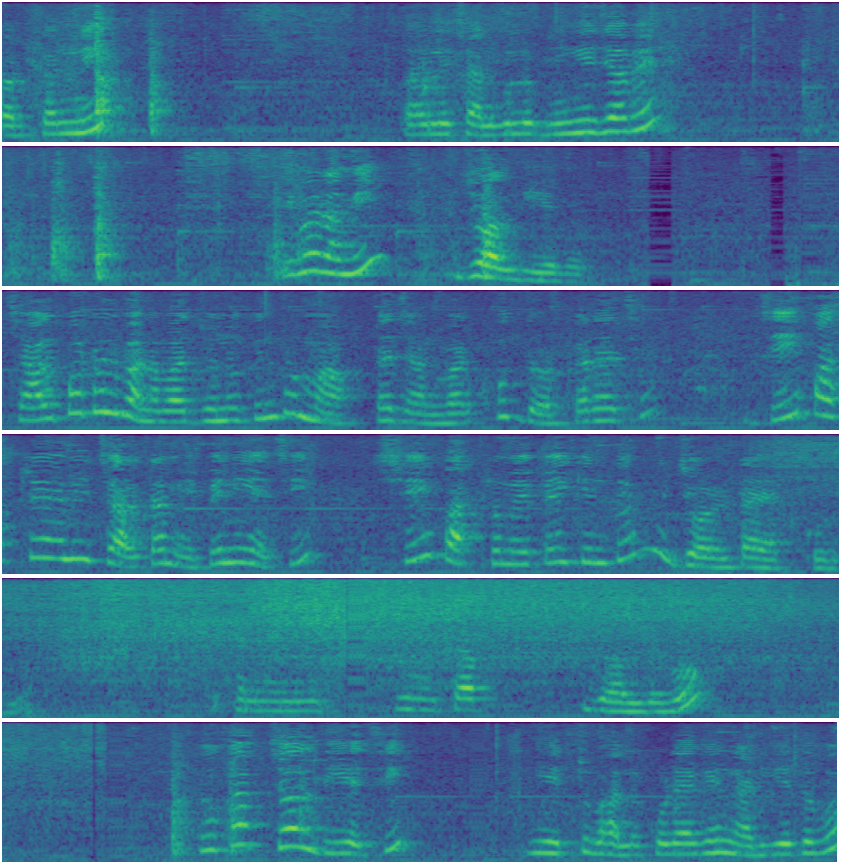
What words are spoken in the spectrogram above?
দরকার নেই। তাহলে চালগুলো ভেঙে যাবে। এবার আমি জল দিয়ে দেবো। চাল পটল বানাবার জন্য কিন্তু মাপটা জানবার খুব দরকার আছে। যেই পাত্রে আমি চালটা মেপে নিয়েছি, সেই পাত্র মেপেই কিন্তু আমি জলটা অ্যাড করব। এখানে আমি তিন কাপ জল দেব। দু কাপ জল দিয়েছি, দিয়ে একটু ভালো করে আগে নাড়িয়ে দেবো।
